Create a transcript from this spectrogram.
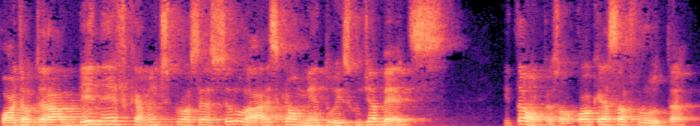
Pode alterar beneficamente os processos celulares que aumentam o risco de diabetes. Então, pessoal, qual que é essa fruta?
